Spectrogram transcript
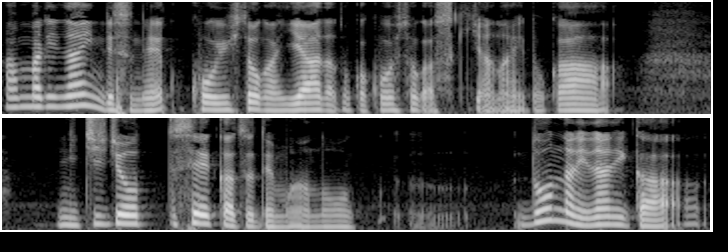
あんまりないんですね。こういう人が嫌だとか、こういう人が好きじゃないとか、日常って生活でもあの、どんなに何か、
